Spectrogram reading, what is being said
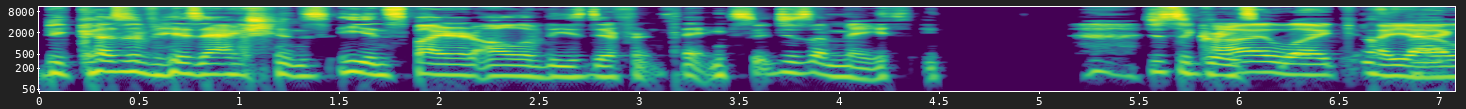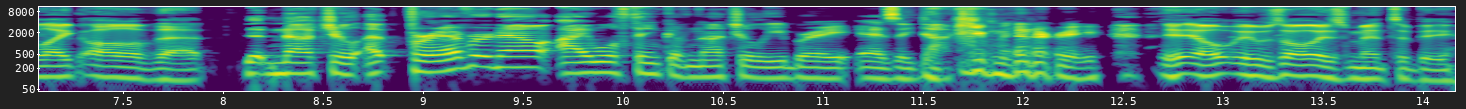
because of his actions, he inspired all of these different things, which is amazing. Just a great. I like, The yeah, I like all of that. that Nacho uh, forever now. I will think of Nacho Libre as a documentary. It, oh, it was always meant to be.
